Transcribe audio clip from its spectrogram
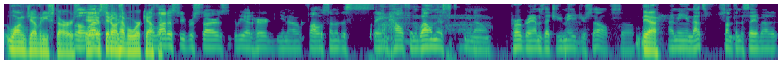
longevity stars Well, if of they don't have a work ethic. A lot of superstars we had heard, you know, follow some of the same health and wellness, you know, programs that you made yourself. So, yeah I mean, that's something to say about it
